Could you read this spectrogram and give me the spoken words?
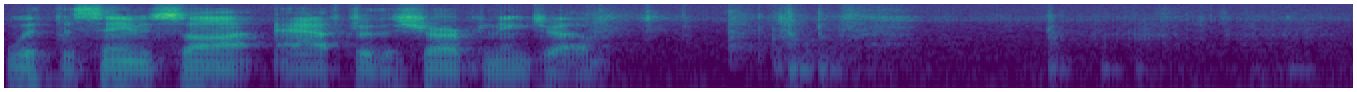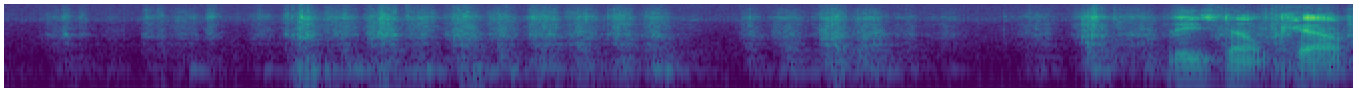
with the same saw after the sharpening job. These don't count.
